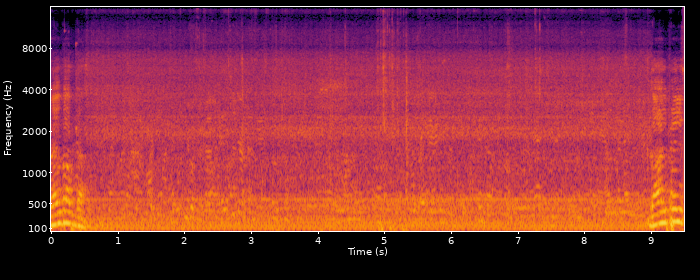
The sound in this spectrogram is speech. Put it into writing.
రవిబాబు గాల్పల్లి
